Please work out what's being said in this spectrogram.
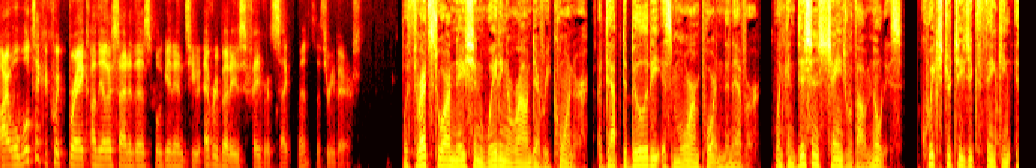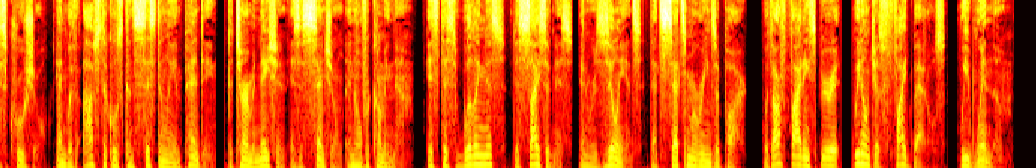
All right, well, we'll take a quick break. On the other side of this, we'll get into everybody's favorite segment, the Three Bears. With threats to our nation waiting around every corner, adaptability is more important than ever. When conditions change without notice, quick strategic thinking is crucial. And with obstacles consistently impending, determination is essential in overcoming them. It's this willingness, decisiveness, and resilience that sets Marines apart. With our fighting spirit, we don't just fight battles, we win them.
